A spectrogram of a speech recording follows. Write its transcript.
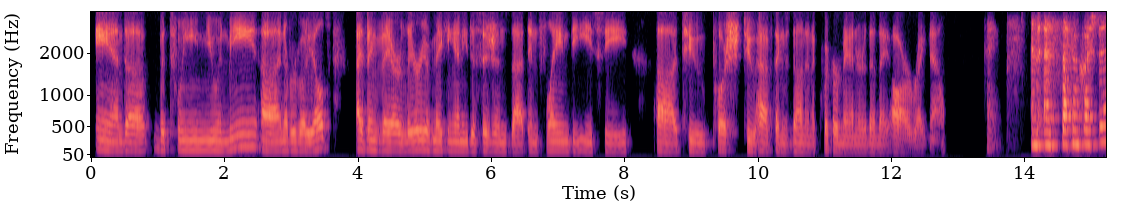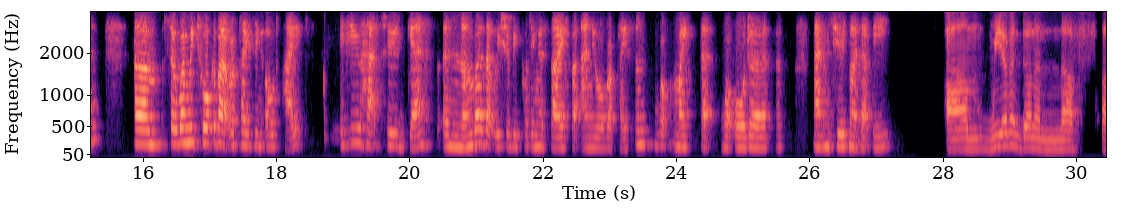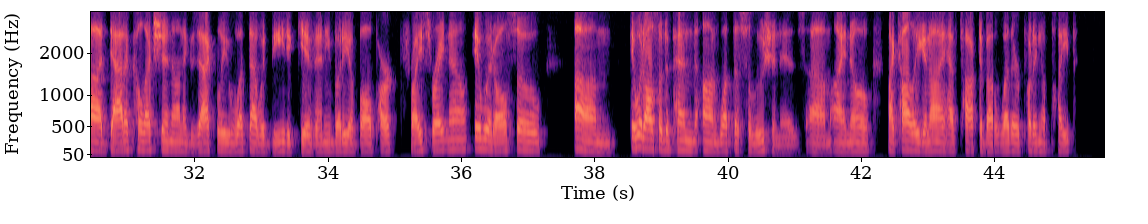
And uh, between you and me uh, and everybody else, I think they are leery of making any decisions that inflame DEC uh, to push to have things done in a quicker manner than they are right now. Okay. And a second question, um, so when we talk about replacing old pipes, if you had to guess a number that we should be putting aside for annual replacement, what might that, what order of magnitude might that be? Um, we haven't done enough uh, data collection on exactly what that would be to give anybody a ballpark price right now. It would also um, it would also depend on what the solution is. Um, I know my colleague and I have talked about whether putting a pipe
